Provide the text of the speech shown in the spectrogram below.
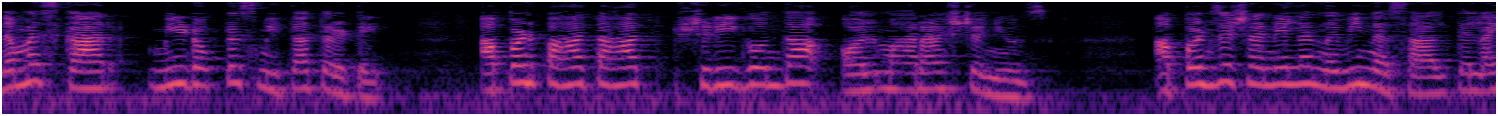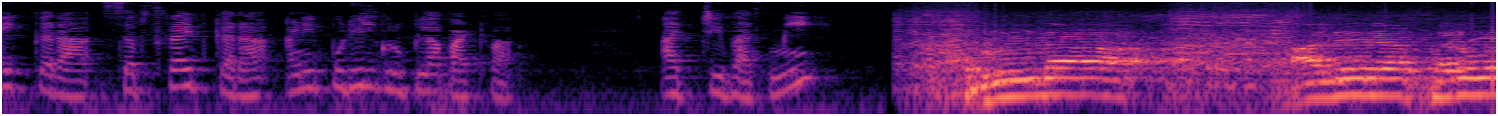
नमस्कार मी डॉक्टर स्मिता तरटे. आपण पाहत आहात श्रीगोंदा ऑल महाराष्ट्र न्यूज. आपण जर चॅनेलला नवीन असाल तर लाईक करा सबस्क्राईब करा आणि पुढील ग्रुपला पाठवा. आजची बातमी. रुईला आलेल्या सर्व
